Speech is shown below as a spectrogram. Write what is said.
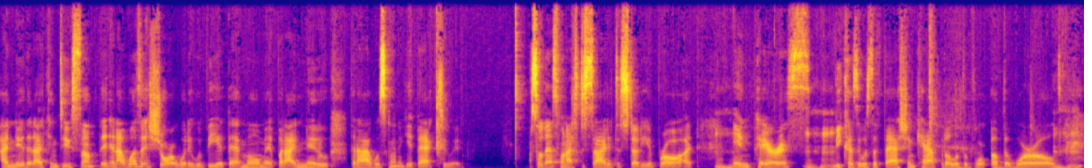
I knew that I can do something. And I wasn't sure what it would be at that moment, but I knew that I was going to get back to it. So that's when I decided to study abroad mm-hmm. in Paris mm-hmm. because it was the fashion capital of the of the world. Mm-hmm.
